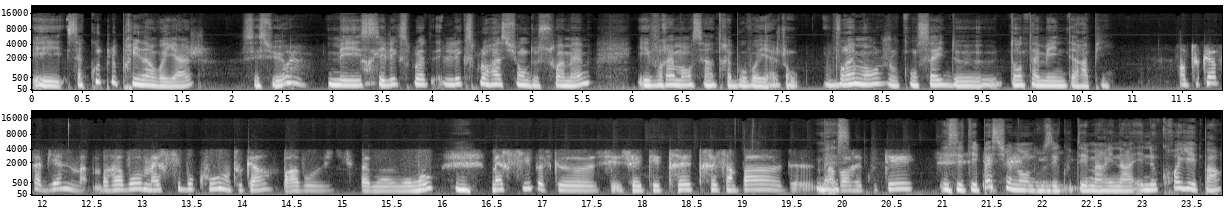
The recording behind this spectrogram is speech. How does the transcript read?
et ça coûte le prix d'un voyage, c'est sûr. Mais c'est l'explo- l'exploration de soi-même et vraiment, c'est un très beau voyage. Donc, vraiment, je vous conseille de d'entamer une thérapie. En tout cas, Fabienne, bravo, merci beaucoup. En tout cas, bravo, c'est pas mon, mon mot. Mm. Merci parce que c'est- ça a été très très sympa de m'avoir écouté. Et c'était passionnant de vous écouter, Marina. Et ne croyez pas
